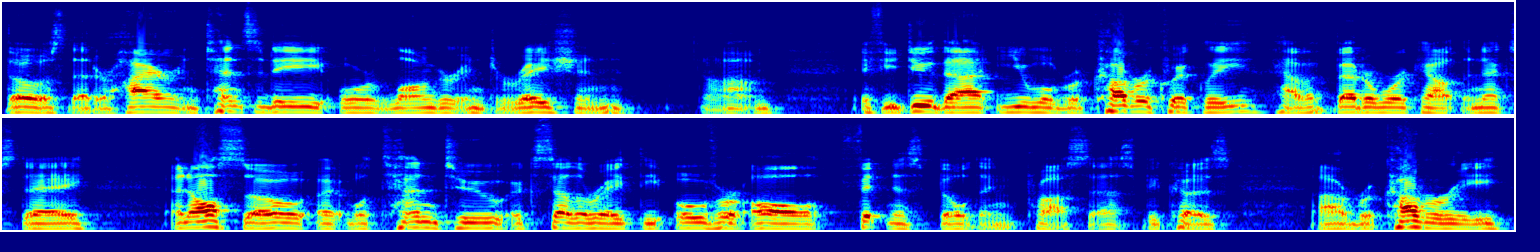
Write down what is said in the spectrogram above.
those that are higher intensity or longer in duration. Um, if you do that, you will recover quickly, have a better workout the next day, and also, it will tend to accelerate the overall fitness building process because uh, recovery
